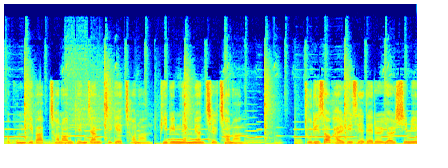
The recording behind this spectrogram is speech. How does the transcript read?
공기밥 1,000원, 된장찌개 1,000원, 비빔냉면 7,000원. 둘이서 갈비 세대를 열심히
